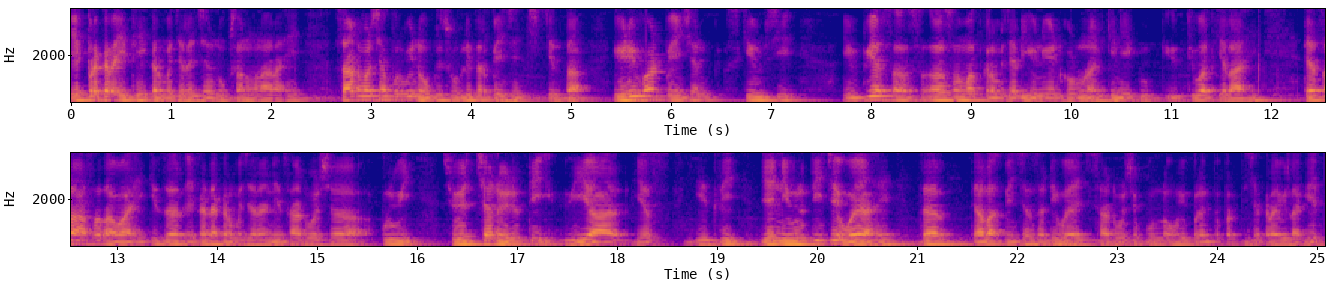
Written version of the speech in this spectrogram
एक प्रकारे इथेही कर्मचाऱ्यांचे नुकसान होणार आहे. साठ वर्षापूर्वी नोकरी सोडली तर पेन्शनची चिंता. युनिफाईड पेन्शन स्कीमची यू पी एस असहमत कर्मचारी युनियनकडून आणखीन एक युक्तिवाद केला आहे. त्याचा असा दावा आहे की जर एखाद्या कर्मचाऱ्याने साठ वर्षापूर्वी स्वेच्छा निवृत्ती व्ही आर एस घेतली जे निवृत्तीचे वय आहे तर त्याला पेन्शनसाठी वयाची साठ वर्ष पूर्ण होईपर्यंत प्रतीक्षा करावी लागेल.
